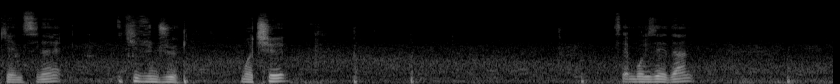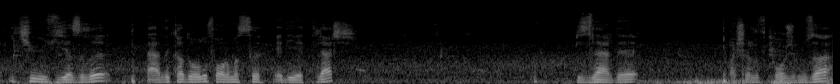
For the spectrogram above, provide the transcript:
kendisine 200. maçı sembolize eden 200 yazılı Ferdi Kadıoğlu forması hediye ettiler. Bizler de başarılı futbolcumuza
